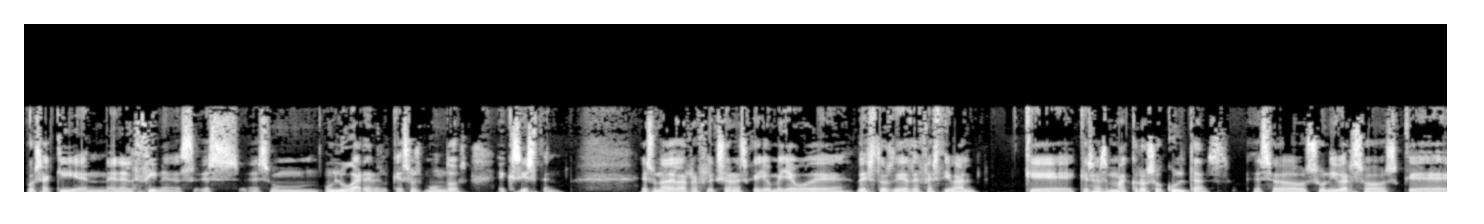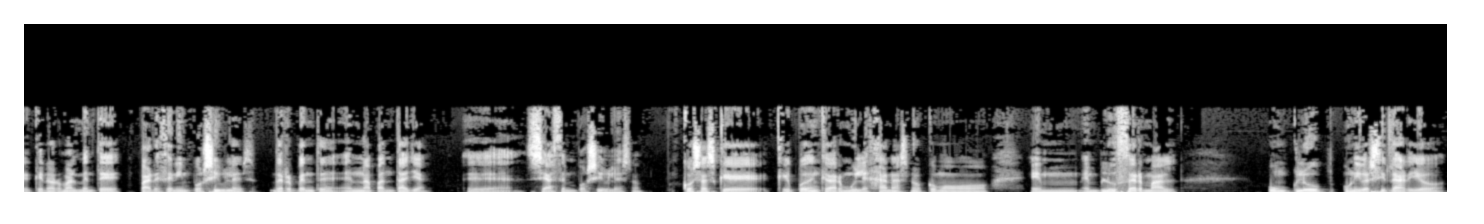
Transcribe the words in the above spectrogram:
pues aquí en, en el cine es, es, un, un, lugar en el que esos mundos existen. Es una de las reflexiones que yo me llevo de, de estos días de festival, que, que, esas macros ocultas, esos universos que, que normalmente parecen imposibles, de repente en una pantalla eh, se hacen posibles, ¿no? cosas que, que pueden quedar muy lejanas, ¿no? Como en, en Blue Thermal, un club universitario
